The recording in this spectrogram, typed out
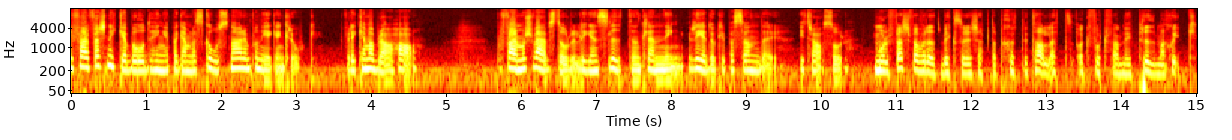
I farfars snickarbod hänger ett par gamla skosnören på en egen krok. För det kan vara bra att ha. På farmors vävstol ligger en sliten klänning redo att klippa sönder i trasor. Morfars favoritbyxor är köpta på 70-talet och fortfarande i prima skick.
